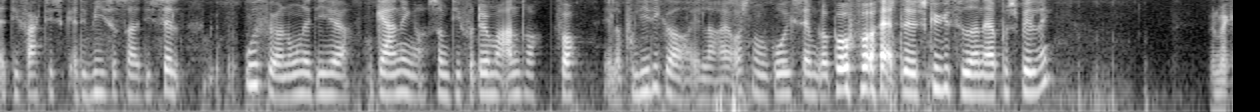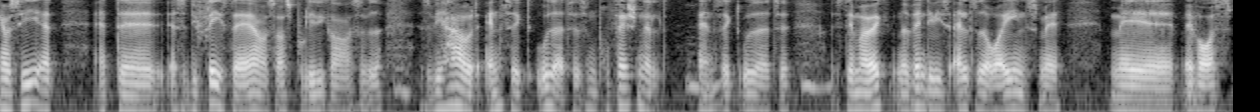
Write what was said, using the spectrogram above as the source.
at de faktisk, at det viser sig, at de selv udfører nogle af de her gerninger, som de fordømmer andre for eller politikere, eller har også nogle gode eksempler på, hvor at øh, skyggesiderne er på spil. Ikke? Men man kan jo sige, at, at øh, altså de fleste af os, også politikere og så videre, mm. altså vi har jo et ansigt udad til, sådan et professionelt mm. ansigt udad til. Mm. Det stemmer jo ikke nødvendigvis altid overens med, med, med vores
